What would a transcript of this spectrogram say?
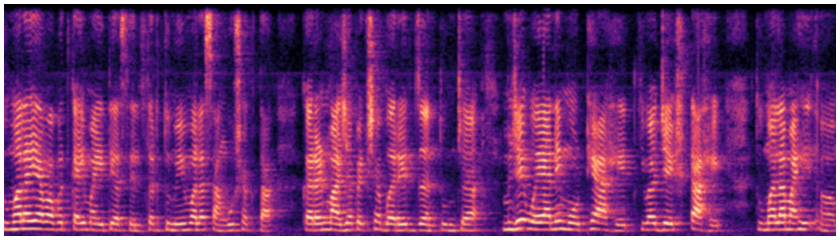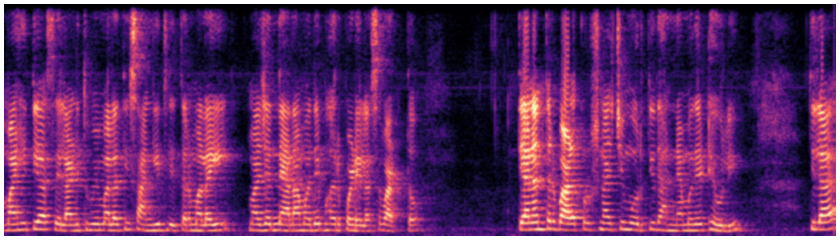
तुम्हाला याबाबत काही माहिती असेल तर तुम्ही मला सांगू शकता. कारण माझ्यापेक्षा बरेच जण तुमच्या म्हणजे वयाने मोठे आहेत किंवा ज्येष्ठ आहे तुम्हाला माहि माहिती असेल आणि तुम्ही मला ती सांगितली तर मलाही माझ्या ज्ञानामध्ये भर पडेल असं वाटतं. त्यानंतर बाळकृष्णाची मूर्ती धान्यामध्ये ठेवली. तिला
